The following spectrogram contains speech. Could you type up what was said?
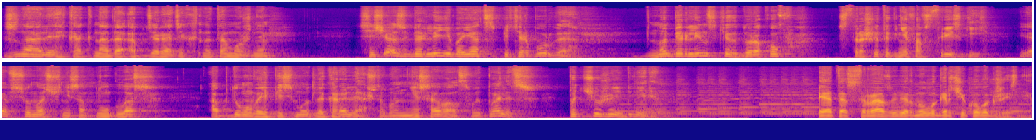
знали, как надо обдирать их на таможне. Сейчас в Берлине боятся Петербурга, но берлинских дураков страшит и гнев австрийский. Я всю ночь не сомкнул глаз, обдумывая письмо для короля, чтобы он не совал свой палец под чужие двери. Это сразу вернуло Горчакова к жизни.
